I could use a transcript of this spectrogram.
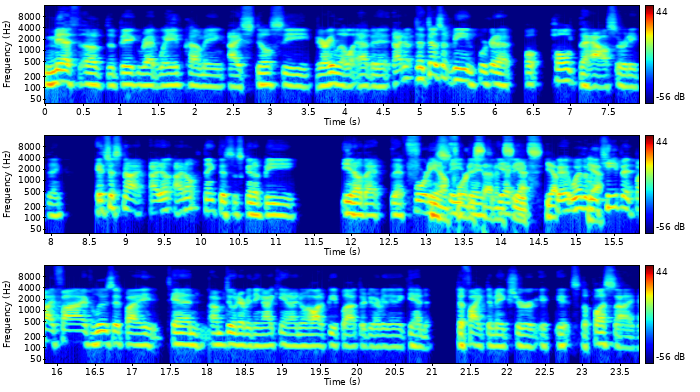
myth of the big red wave coming, I still see very little evidence. I don't, that doesn't mean we're going to hold the house or anything. It's just not. I don't. I don't think this is going to be, you know, that that forty, you know, forty-seven seats. Yeah. Yep. Uh, whether yeah. we keep it by five, lose it by ten, I'm doing everything I can. I know a lot of people out there doing everything they can to, to fight to make sure it, it's the plus side.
